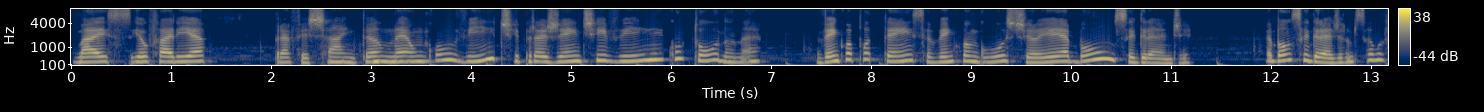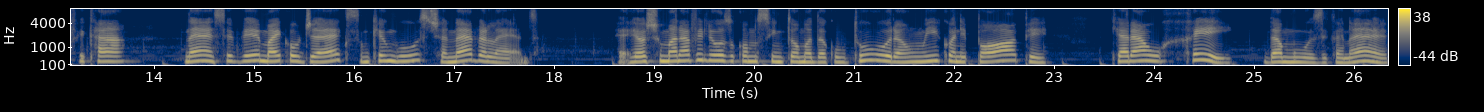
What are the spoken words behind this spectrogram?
mas eu faria, para fechar então, né, um convite para a gente vir com tudo, né? Vem com a potência, vem com a angústia, e é bom ser grande. É bom ser grande, não precisamos ficar, né? Você vê Michael Jackson, que angústia, Neverland. É, eu acho maravilhoso como sintoma da cultura, um ícone pop que era o rei da música, né?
